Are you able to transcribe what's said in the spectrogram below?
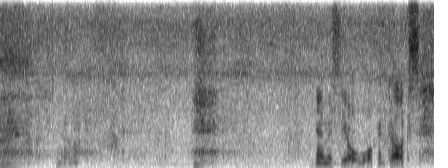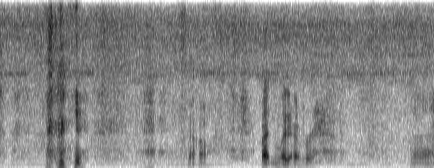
yeah, I miss the old walk and talks. so, but whatever. Uh,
